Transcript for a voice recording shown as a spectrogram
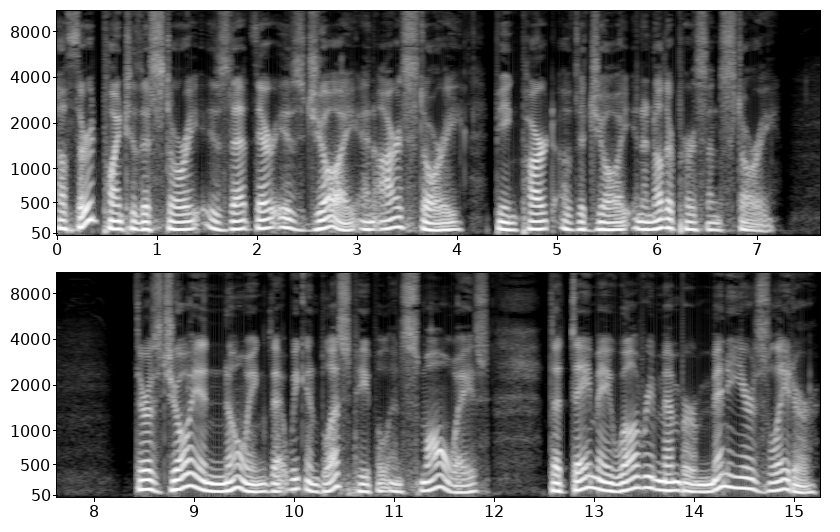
A third point to this story is that there is joy in our story being part of the joy in another person's story. There is joy in knowing that we can bless people in small ways that they may well remember many years later,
